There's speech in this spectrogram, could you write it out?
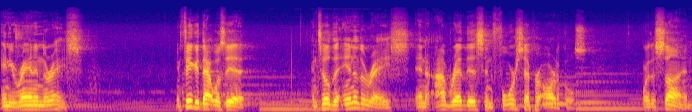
and he ran in the race. And figured that was it until the end of the race. And I read this in four separate articles where the son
